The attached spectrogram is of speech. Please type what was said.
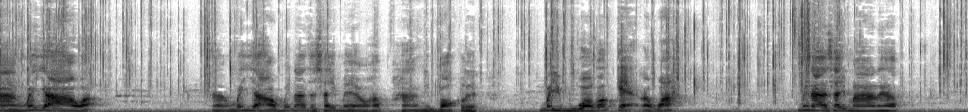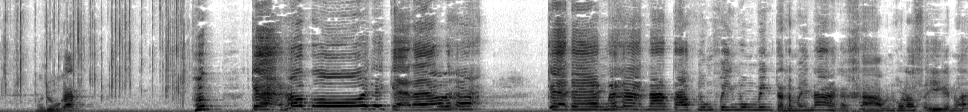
หางไม่ยาวอะ่ะ หางไม่ยาวไม่น่าจะใช่แมวครับ หางนี่บล็อกเลย ไม่วัวก็แกะแล้ววะ ไม่น่าใช่ม้านะครับ มาดูกันฮึบแกะครับโอ้ยได้แกะแล้วนะฮะแกะแดงนะฮะหน้าตาฟุ้งฟิงมุงมิงแต่ทำไมหน้ากับขามันคนละสีกันวะ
